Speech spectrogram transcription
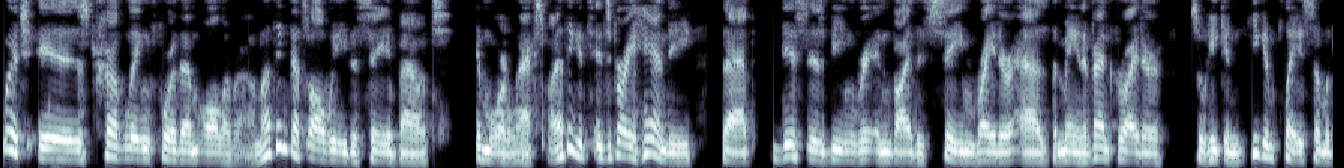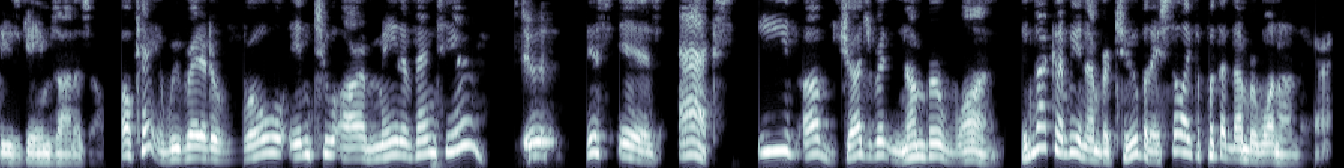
Which is troubling for them all around. I think that's all we need to say about Immortal X. But I think it's it's very handy that this is being written by the same writer as the main event writer, so he can he can play some of these games on his own. Okay, are we ready to roll into our main event here? Let's do it. This is Axe Eve of Judgment number one. There's not going to be a number two, but they still like to put that number one on there.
